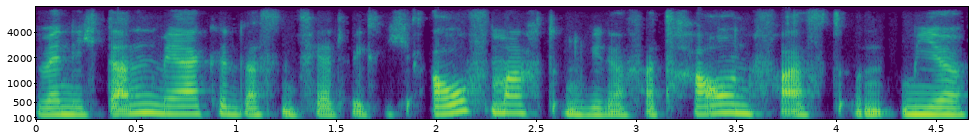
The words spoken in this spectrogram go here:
wenn ich dann merke, dass ein Pferd wirklich aufmacht und wieder Vertrauen fasst und mir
